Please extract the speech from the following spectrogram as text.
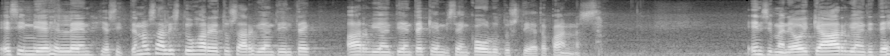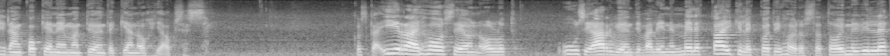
esimiehelleen ja sitten osallistuu harjoitusarviointien te- tekemiseen koulutustietokannassa. Ensimmäinen oikea arviointi tehdään kokeneemman työntekijän ohjauksessa. Koska IRAI HC on ollut uusi arviointiväline meille kaikille kotihoidossa toimiville,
